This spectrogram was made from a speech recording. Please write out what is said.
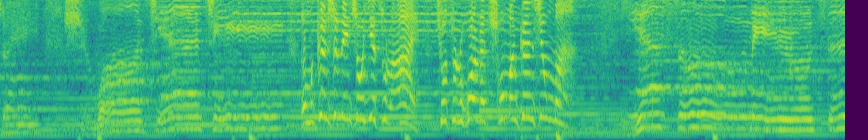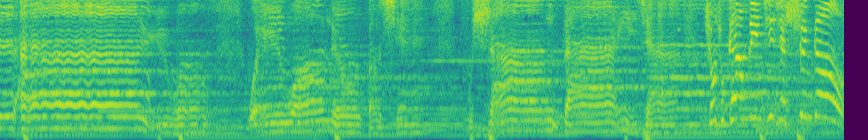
罪，使我洁净。让我们更深领受耶稣的爱，求主的话来充满更新我们。耶稣，你如此爱我，为我流宝血，付上代价。求主开我们的眼睛，宣告：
